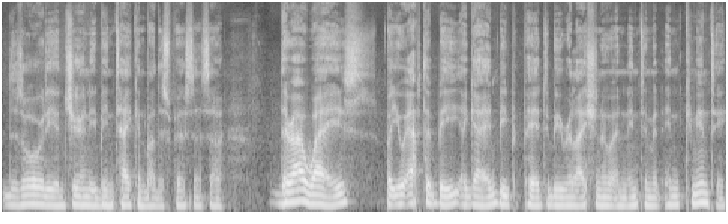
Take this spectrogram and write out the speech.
there's already a journey being taken by this person. So there are ways, but you have to be again be prepared to be relational and intimate in community,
